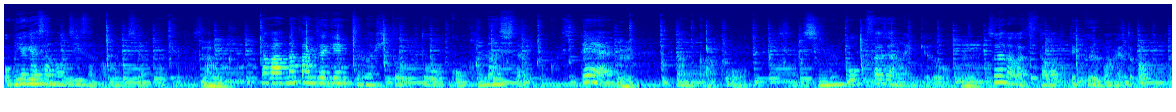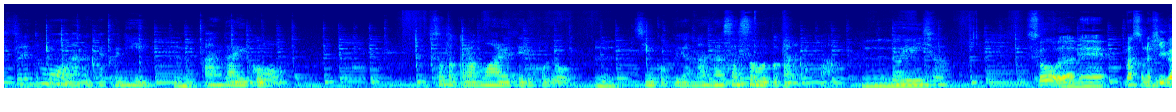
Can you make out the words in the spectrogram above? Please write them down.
お土産屋さんのおじいさんの話だったけどさ、うん、なんかあんな感じで現地の人とこう話したりとかして、うん、なんかこうその深刻さじゃないけど、うん、そういうのが伝わってくる場面とかあったの。それともなんか逆に案外こう外から思われてるほど深刻じゃなさそうとかなのか、どういう印象？そうだね、まあ、その日帰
